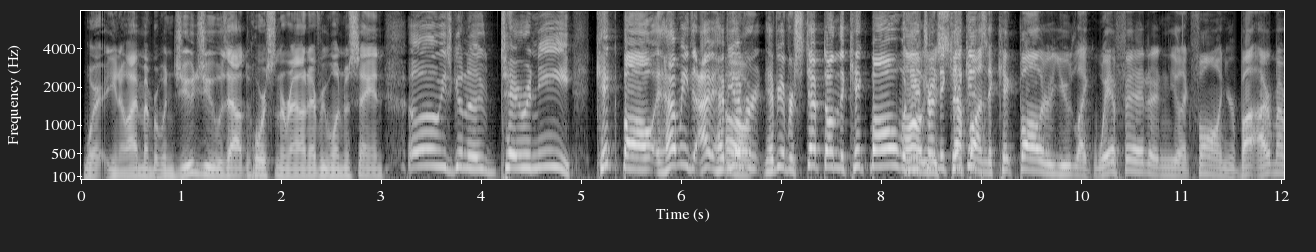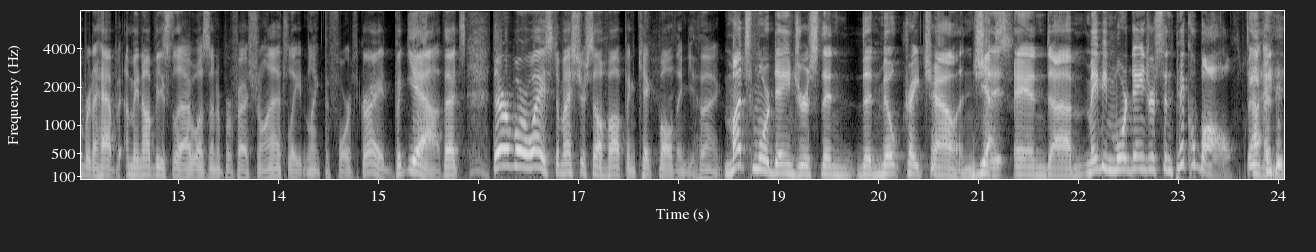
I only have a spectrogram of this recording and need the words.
where you know, I remember when Juju was out horsing around, everyone was saying, "Oh, he's gonna tear a knee." Kickball. How many? Have you Oh. ever have you ever stepped on the kickball when oh, you're trying you to step kick it? on the kickball, or you like whiff it, and you like fall on your butt. I remember to happen. I mean, obviously, I wasn't a professional athlete in like the fourth grade, but yeah, that's there are more ways to mess yourself up in kickball than you think. much more dangerous than the milk crate challenge. Yes. and uh, maybe more dangerous than pickleball. Even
